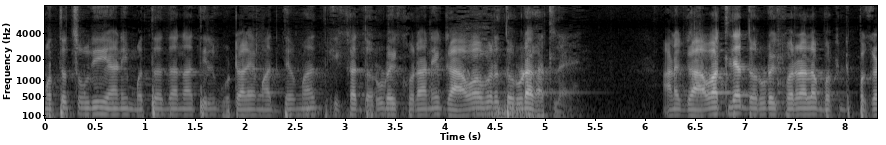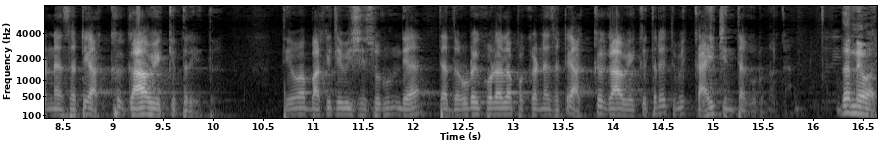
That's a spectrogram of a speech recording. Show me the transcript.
मतचोरी आणि मतदानातील घोटाळे माध्यमात एका दरोडेखोराने गावावर दरोडा घातला आहे आणि गावातल्या दरोडेखोराला पकडण्यासाठी अख्खं गाव एकत्र येतं. तेव्हा बाकीचे विषय सोडून द्या. त्या दरोडेखोराला पकडण्यासाठी अख्खं गाव एकत्र आहे. तुम्ही काही चिंता करू नका. धन्यवाद.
